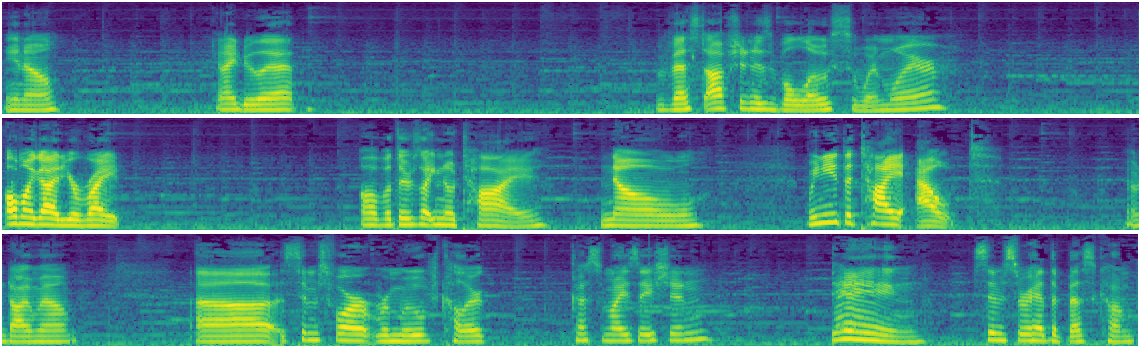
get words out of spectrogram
You know? Can I do that? Vest option is below swimwear? Oh my god, you're right. Oh, but there's like no tie. No. We need the tie out. You know I'm talking about? Uh, Sims 4 removed color customization. Dang. Sims 3 had the best comp.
